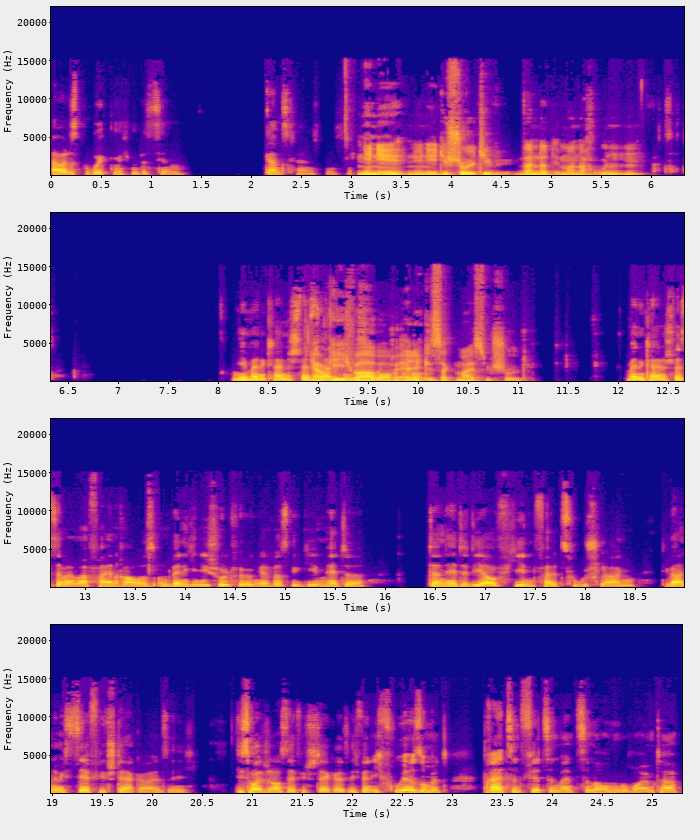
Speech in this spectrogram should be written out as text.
aber das beruhigt mich ein bisschen. Ganz kleines bisschen. Nee, nee, nee, nee. Die Schuld, die wandert immer nach unten. Nee, meine kleine Schwester. Ja, okay, ich war aber auch bekommen. ehrlich gesagt meistens schuld. Meine kleine Schwester war immer fein raus. Und wenn ich ihr die Schuld für irgendetwas gegeben hätte, dann hätte die auf jeden Fall zugeschlagen. Die war nämlich sehr viel stärker als ich. Die ist heute noch sehr viel stärker als ich. Wenn ich früher so mit 13, 14 mein Zimmer umgeräumt habe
